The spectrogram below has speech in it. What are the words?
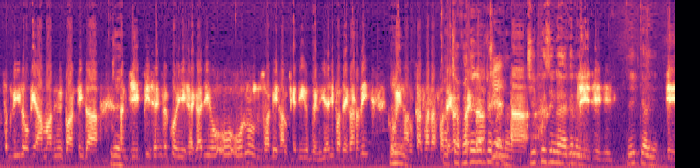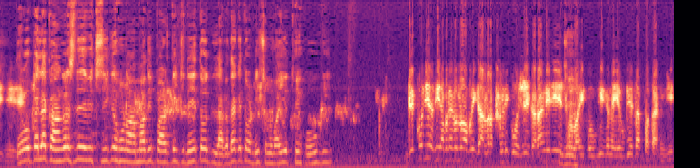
ਤਬਦੀਲ ਹੋ ਕੇ ਆਮ ਆਦਮੀ ਪਾਰਟੀ ਦਾ। ਜੀਪੀ ਸਿੰਘ ਕੋਈ ਹੈਗਾ ਜੀ ਉਹ ਉਹ- ਉਹਨੂੰ ਸਾਡੀ ਹਲਕੇ ਦੀ ਮਿਲੀ ਆ ਜੀ ਫਤਿਹਗੜ੍ਹ ਦੀ ਕੋਈ। ਹਲਕਾ ਸਾਡਾ ਫਤਿਹਗੜ੍ਹ। ਪੈਂਦਾ। ਜੀਪੀ ਸਿੰਘ ਹੈਗੇ ਨੇ ਜੀ ਜੀ ਜੀ ਠੀਕ ਹੈ ਜੀ ਜੀ ਜੀ ਤੇ ਉਹ ਪਹਿਲਾਂ ਕਾਂਗਰਸ ਦੇ ਵਿੱਚ ਸੀ ਕਿ ਹੁਣ ਆਮ ਆਦਮੀ ਪਾਰਟੀ ਚ ਨੇ ਤਾਂ ਲੱਗਦਾ ਕਿ ਤੁਹਾਡੀ ਸੁਣਵਾਈ ਉੱਥੇ ਹੋਊਗੀ ਦੇਖੋ ਜੀ ਅਸੀਂ ਆਪਣੇ ਵੱਲੋਂ ਆਪਣੀ ਗੱਲ ਰੱਖਣ ਦੀ ਕੋਸ਼ਿਸ਼ ਕਰਾਂਗੇ ਜੀ। ਸੁਣਵਾਈ ਹੋਊਗੀ ਕਿ ਨਹੀਂ ਹੋਊਗੀ ਇਹ ਤਾਂ ਪਤਾ ਨਹੀਂ ਜੀ।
